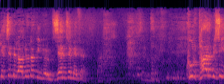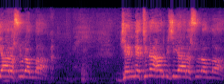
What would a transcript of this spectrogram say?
Geçen bir radyoda dinliyorum Zemzem efendim. Kurtar bizi ya Resulallah. Cennetine al bizi ya Resulallah.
